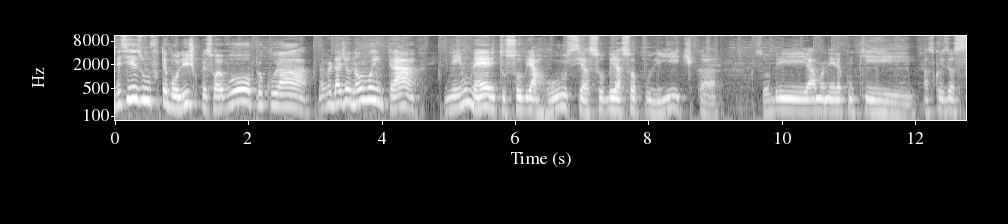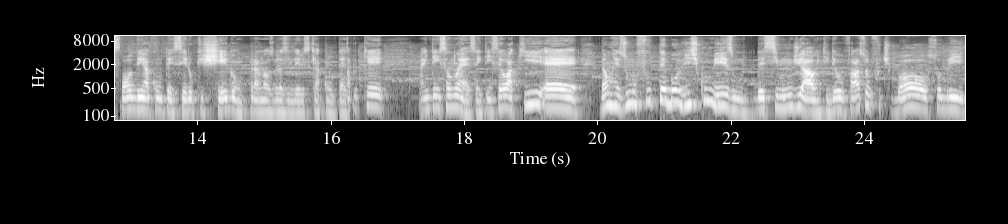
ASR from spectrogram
Nesse resumo futebolístico, pessoal, eu vou procurar. Na verdade, eu não vou entrar em nenhum mérito sobre a Rússia, sobre a sua política, sobre a maneira com que as coisas podem acontecer ou que chegam para nós brasileiros que acontecem, porque a intenção não é essa. A intenção aqui é dar um resumo futebolístico mesmo desse mundial, entendeu? Falar sobre futebol, sobre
